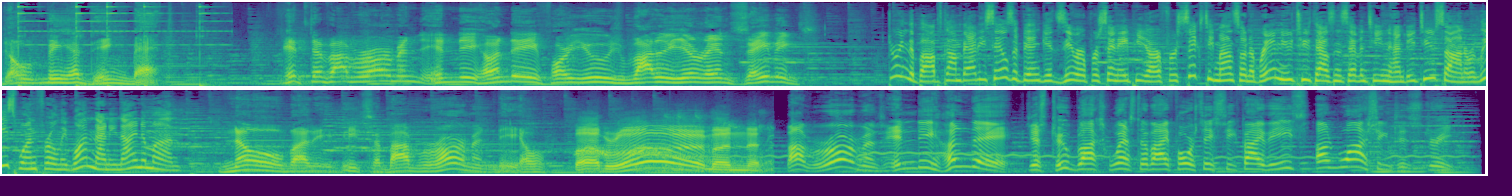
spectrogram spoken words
Don't be a dingbat. It's the Bob Rohrman Indy Hyundai for use model year end savings. During the Bob's Gone Batty sales event, get 0% APR for 60 months on a brand new 2017 Hyundai Tucson or lease one for only $199 a month. Nobody beats a Bob Rohrman deal. Bob Rohrman. Bob Rohrman's Indy Hyundai, just two blocks west of I 465 East on Washington Street.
